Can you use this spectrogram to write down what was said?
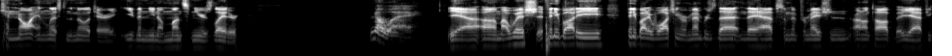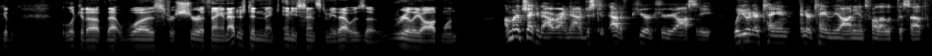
cannot enlist in the military, even you know, months and years later. No way. Yeah, um, I wish if anybody if anybody watching remembers that and they have some information right on top, but yeah, if you could look it up, that was for sure a thing, and that just didn't make any sense to me. That was a really odd one. I'm gonna check it out right now, just out of pure curiosity. Will you hmm. entertain entertain the audience while I look this up?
